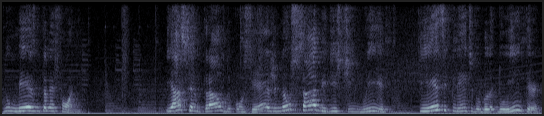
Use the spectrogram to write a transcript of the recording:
no mesmo telefone. E a central do concierge não sabe distinguir que esse cliente do, do Inter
